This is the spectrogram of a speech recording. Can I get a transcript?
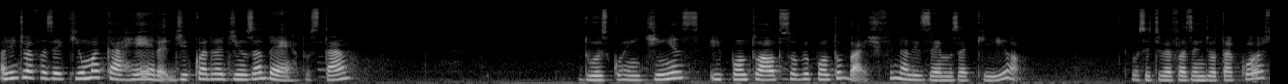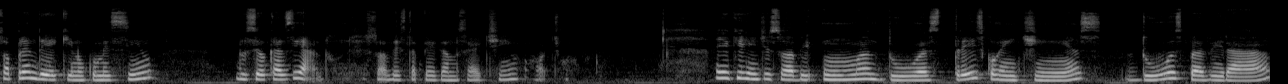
a gente vai fazer aqui uma carreira de quadradinhos abertos, tá? Duas correntinhas e ponto alto sobre o ponto baixo. Finalizemos aqui, ó. Se você estiver fazendo de outra cor, só prender aqui no comecinho do seu caseado. Deixa eu só ver se tá pegando certinho. Ótimo. Aí, aqui a gente sobe uma, duas, três correntinhas, duas para virar.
